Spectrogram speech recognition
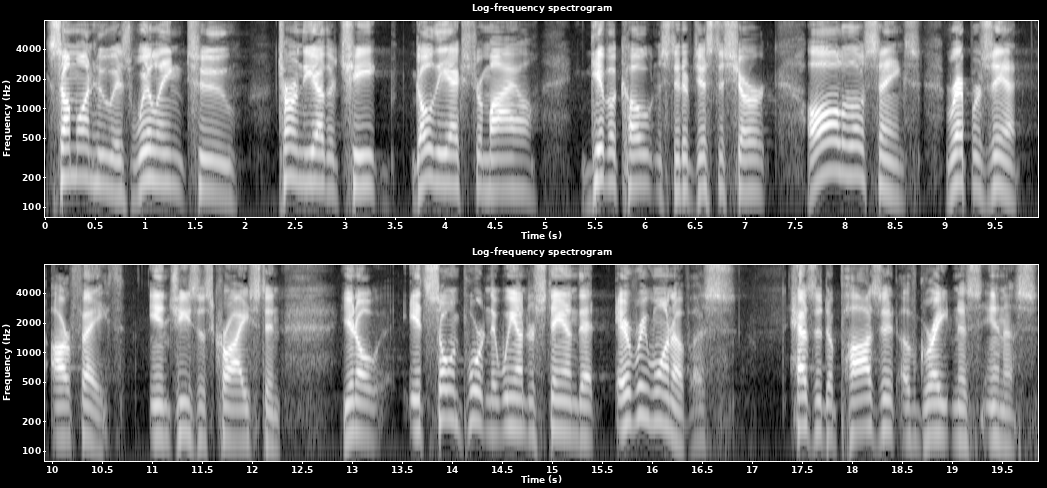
Someone who is willing to turn the other cheek, go the extra mile, give a coat instead of just a shirt. All of those things represent our faith in Jesus Christ. And, you know, it's so important that we understand that every one of us has a deposit of greatness in us.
